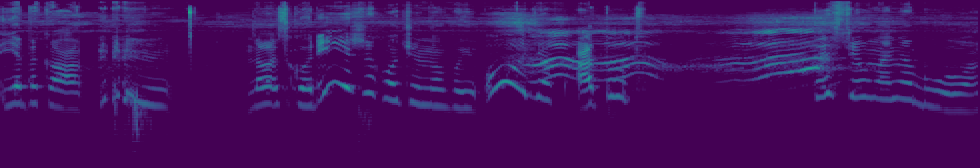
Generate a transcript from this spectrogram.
Я така, скоріше хочу новий одяг, а тут те, що в мене було.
